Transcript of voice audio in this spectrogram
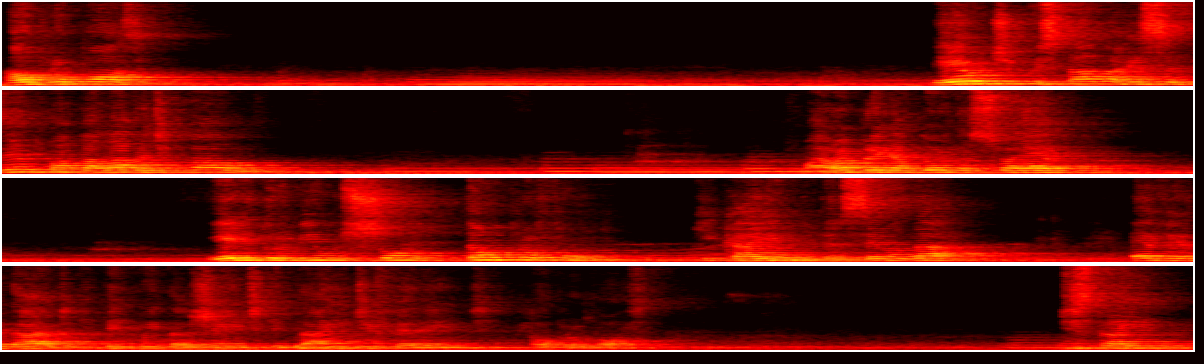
ao propósito. Eu, tipo, estava recebendo uma palavra de Paulo, o maior pregador da sua época. E ele dormiu um sono tão profundo que caiu no terceiro andar. É verdade que tem muita gente que está indiferente ao propósito, distraída.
